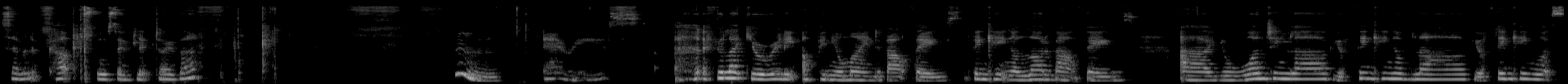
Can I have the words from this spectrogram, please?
Seven of Cups also flipped over. Hmm, Aries. I feel like you're really up in your mind about things, thinking a lot about things. Uh, you're wanting love, you're thinking of love, you're thinking what's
